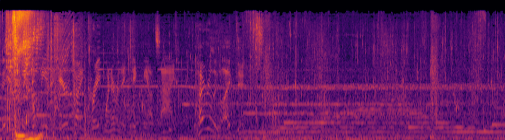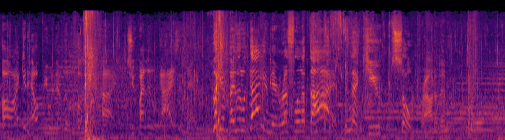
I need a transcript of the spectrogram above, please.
They usually put me in an airtight crate whenever they take me outside. I really liked it. Oh, I can help you with that little hook hive. Shoot my little guys in there. Look at my little guy in there rustling up the hive. Isn't that cute? I'm so proud of him.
